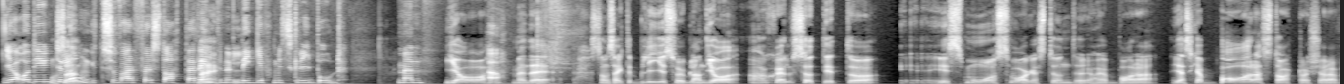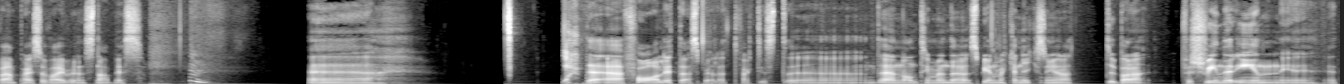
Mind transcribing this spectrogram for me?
Ja, och det är ju inte sen... långt, så varför startar det inte när det ligger på mitt skrivbord? Men, ja, ja, men det, som sagt, det blir ju så ibland. Jag har själv suttit och i små svaga stunder har jag bara, jag ska bara starta och köra Vampire Survivor en snabbis. Mm. Eh, ja. Det är farligt det här spelet faktiskt. Eh, det är någonting med den där spelmekaniken som gör att du bara försvinner in i ett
